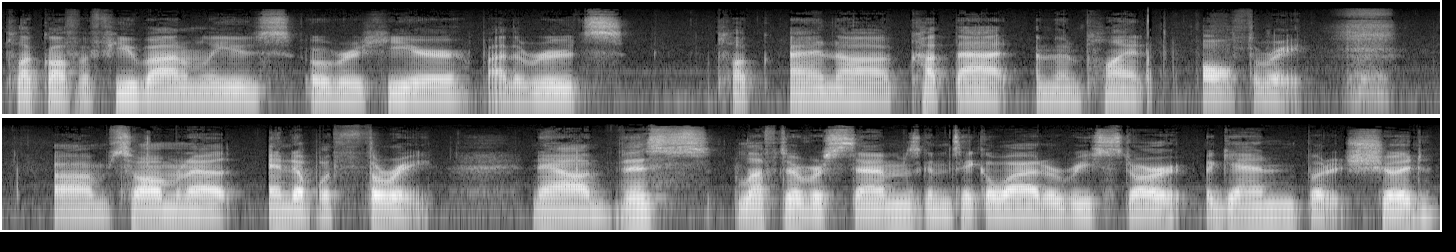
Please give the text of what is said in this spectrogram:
pluck off a few bottom leaves over here by the roots, pluck and uh, cut that, and then plant all three. Um, so I'm going to end up with three. Now, this leftover stem is going to take a while to restart again, but it should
